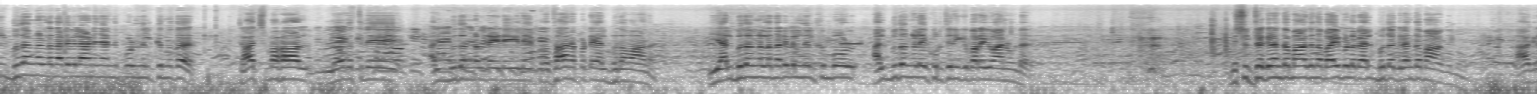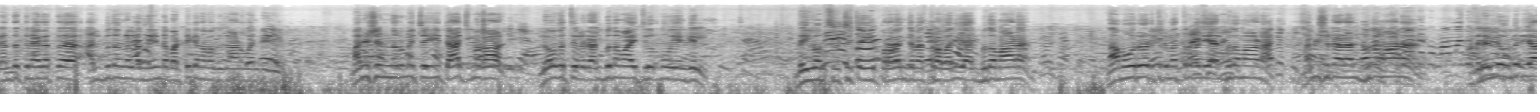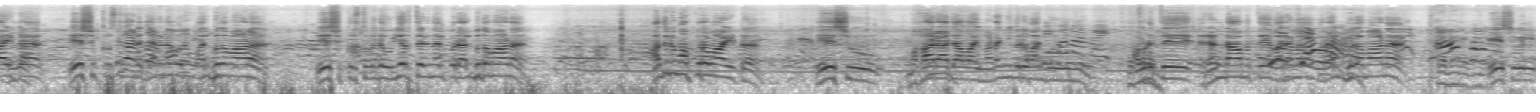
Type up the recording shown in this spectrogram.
അത്ഭുതങ്ങളുടെ നടുവിലാണ് ഞാൻ ഇപ്പോൾ നിൽക്കുന്നത് താജ്മഹൽ ലോകത്തിലെ അത്ഭുതങ്ങളുടെ ഇടയിലെ പ്രധാനപ്പെട്ട അത്ഭുതമാണ്. ഈ അത്ഭുതങ്ങളുടെ നടുവിൽ നിൽക്കുമ്പോൾ അത്ഭുതങ്ങളെ കുറിച്ച് എനിക്ക് പറയുവാനുണ്ട്. വിശുദ്ധ ഗ്രന്ഥമാകുന്ന ബൈബിൾ ഒരു അത്ഭുത ഗ്രന്ഥമാകുന്നു. ആ ഗ്രന്ഥത്തിനകത്ത് അത്ഭുതങ്ങളുടെ നീണ്ട പട്ടിക നമുക്ക് കാണുവാൻ കഴിയും. മനുഷ്യൻ നിർമ്മിച്ച ഈ താജ്മഹൽ ലോകത്തിൽ ഒരു അത്ഭുതമായി തീർന്നു എങ്കിൽ ദൈവം സൃഷ്ടിച്ച ഈ പ്രപഞ്ചം എത്ര വലിയ അത്ഭുതമാണ്. നാം ഓരോരുത്തരും എത്ര വലിയ അത്ഭുതമാണ്. മനുഷ്യരുടെ അത്ഭുതമാണ്. അതിലെല്ലാം ഉപരിയായിട്ട് യേശു ക്രിസ്തുവിന്റെ ജനനം ഒരു അത്ഭുതമാണ്. യേശു ക്രിസ്തുവിന്റെ ഉയർത്തെഴുന്നേൽപ്പ് ഒരു അത്ഭുതമാണ്. അതിലും അപ്പുറമായിട്ട് യേശു മഹാരാജാവായി മടങ്ങി വരുവാൻ പോകുന്നു. അവിടുത്തെ രണ്ടാമത്തെ വരവ് ഒരു അത്ഭുതമാണ്. യേശുവിൽ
